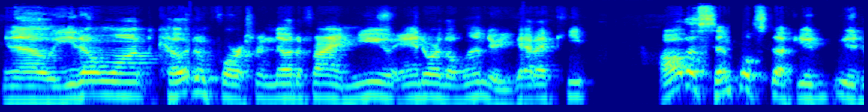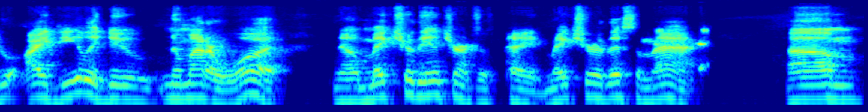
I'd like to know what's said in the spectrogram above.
you know, you don't want code enforcement notifying you and or the lender. You got to keep all the simple stuff you you ideally do no matter what. You know, make sure the insurance is paid, make sure this and that. Um,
